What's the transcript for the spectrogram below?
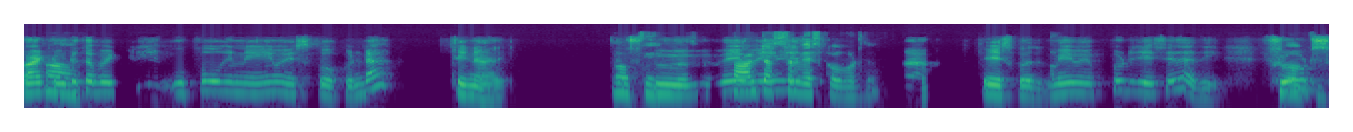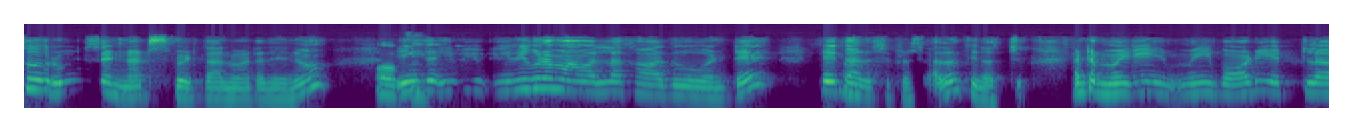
వాటిని. ఉడకబెట్టి ఉప్పు ఏం వేసుకోకుండా తినాలి. సాల్ట్ అస్సలు? వేసుకోకూడదు. వేసుకోవద్దు మేము ఎప్పుడు చేసేది అది. ఫ్రూట్స్ రూట్స్ అండ్ నట్స్ పెడతా అనమాట నేను. ఇంకా ఇవి ఇది కూడా మా వల్ల కాదు అంటే ఏకాదశి ప్రసాదం తినొచ్చు. అంటే మీ మీ బాడీ ఎట్లా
